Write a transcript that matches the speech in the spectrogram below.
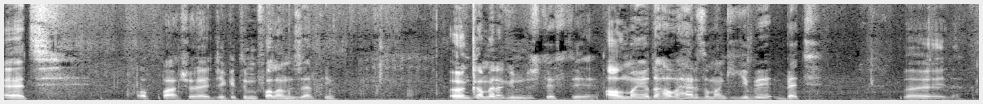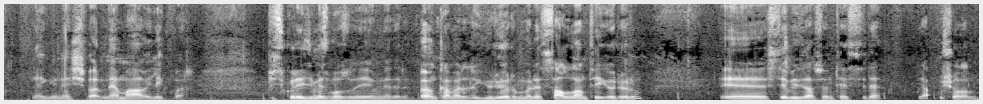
Evet. Hoppa şöyle ceketimi falan düzelteyim. Ön kamera gündüz testi. Almanya'da hava her zamanki gibi bet. Böyle. Ne güneş var ne mavilik var. Psikolojimiz bozuluyor yemin ederim. Ön kamerada yürüyorum böyle sallantıyı görüyorum. Ee, stabilizasyon testi de yapmış olalım.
